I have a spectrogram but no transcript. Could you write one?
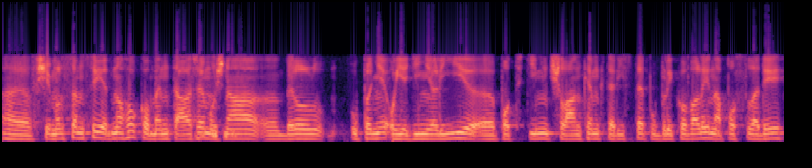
Eh, všiml jsem si jednoho komentáře, možná eh, byl úplně ojedinělý eh, pod tím článkem, který jste publikovali naposledy.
